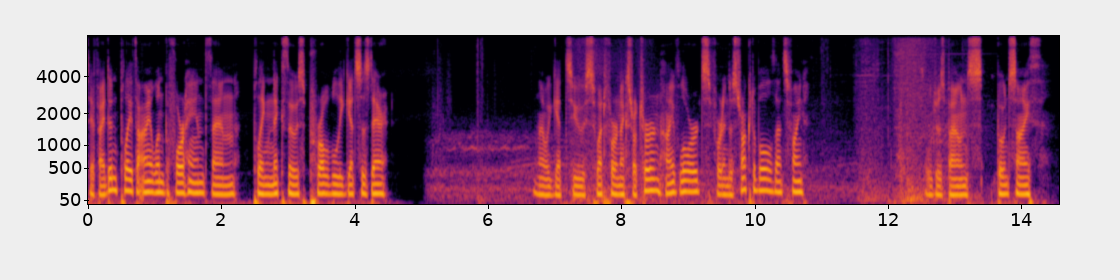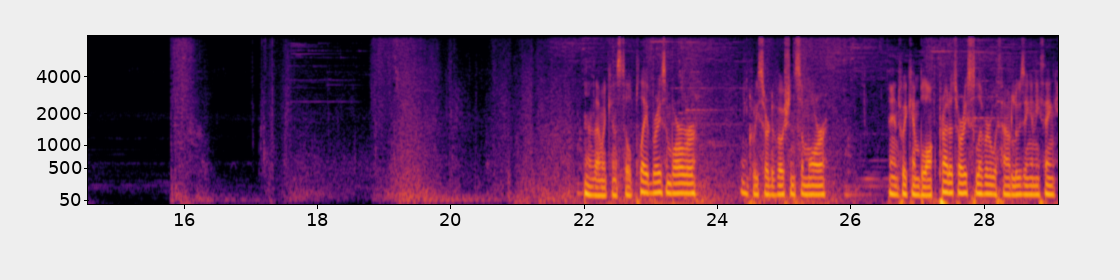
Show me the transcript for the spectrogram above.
So if I didn't play the island beforehand, then playing Nykthos probably gets us there. Now we get to sweat for an extra turn, Hive Lords for Indestructible, that's fine. So we'll just bounce Bone Scythe And then we can still play Brazen Borrower, increase our devotion some more, and we can block Predatory Sliver without losing anything.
